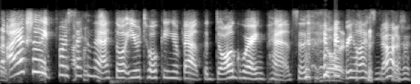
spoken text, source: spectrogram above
I actually, for a second there, I thought you were talking about the dog wearing pants, and no. I realized no.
